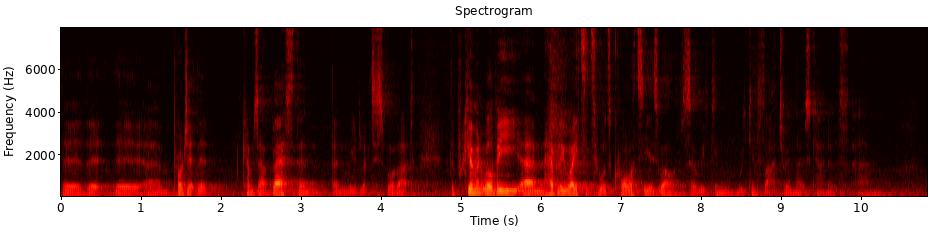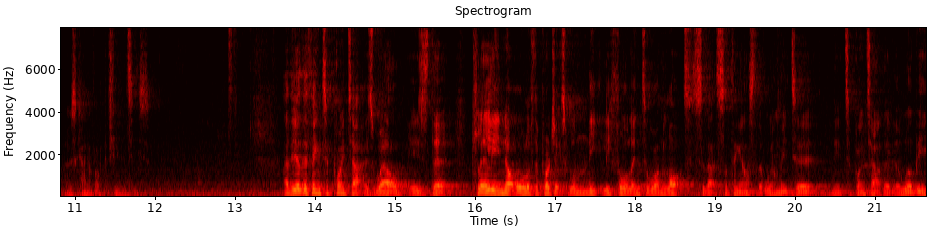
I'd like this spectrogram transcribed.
the, the, the um, project that comes out best, then, then we'd look to support that. The procurement will be um, heavily weighted towards quality as well, so we can, we can factor in those kind of, um, those kind of opportunities. And the other thing to point out as well is that clearly not all of the projects will neatly fall into one lot. So that's something else that we'll need to need to point out that there will be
